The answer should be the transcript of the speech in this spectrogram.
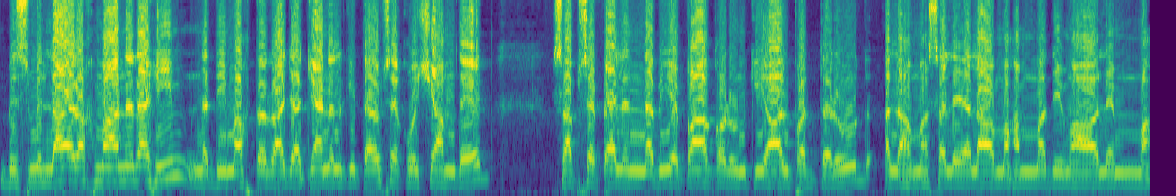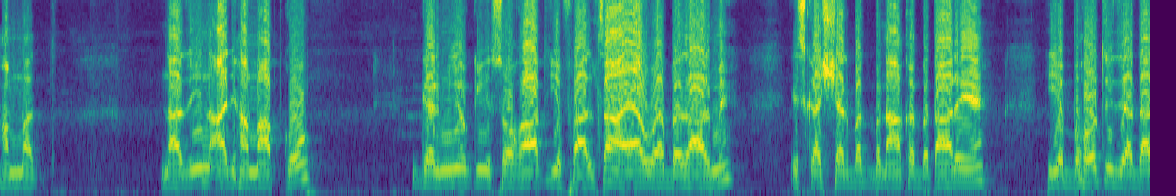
बिस्मिल्लाहिर्रहमानिर्रहीम। नदीम अख्तर राजा चैनल की तरफ़ से खुश आमदेद। सबसे पहले नबी पाक और उनकी आल पर दरूद। अल्लाह मोहम्मद मोहम्मद। नाजीन आज हम आपको गर्मियों की सौगात, ये फालसा आया हुआ है बाज़ार में। इसका शरबत बनाकर बता रहे हैं। ये बहुत ही ज़्यादा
